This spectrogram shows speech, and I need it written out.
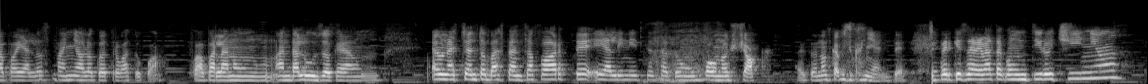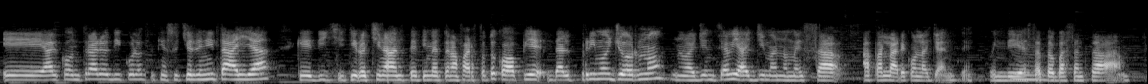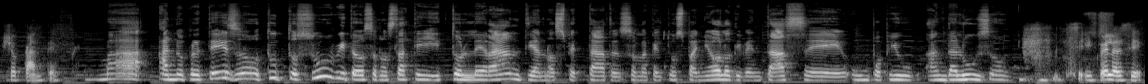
poi allo spagnolo che ho trovato qua. Qua parlano un andaluso che è un, è un accento abbastanza forte e all'inizio è stato un po' uno shock, non capisco niente, perché sono arrivata con un tirocinio e al contrario di quello che succede in Italia, che dici tirocinante ti mettono a fare fotocopie, dal primo giorno in un'agenzia viaggi mi hanno messa a parlare con la gente, quindi mm. è stato abbastanza scioccante. Ma hanno preteso tutto subito, sono stati tolleranti, hanno aspettato insomma che il tuo spagnolo diventasse un po' più andaluso? sì, quello sì,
